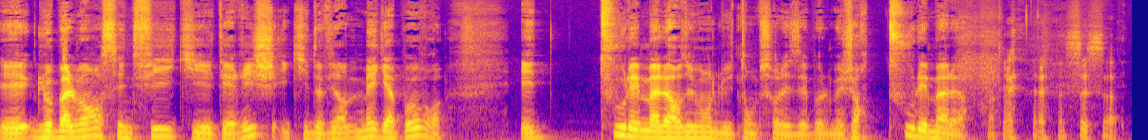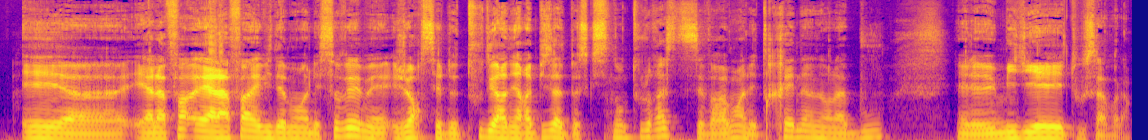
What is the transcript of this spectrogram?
Et globalement, c'est une fille qui était riche et qui devient méga pauvre. Et tous les malheurs du monde lui tombent sur les épaules, mais genre tous les malheurs. c'est ça. Et, euh, et à la fin, et à la fin évidemment, elle est sauvée, mais genre c'est le tout dernier épisode parce que sinon tout le reste, c'est vraiment elle est traînée dans la boue, elle est humiliée et tout ça, voilà.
